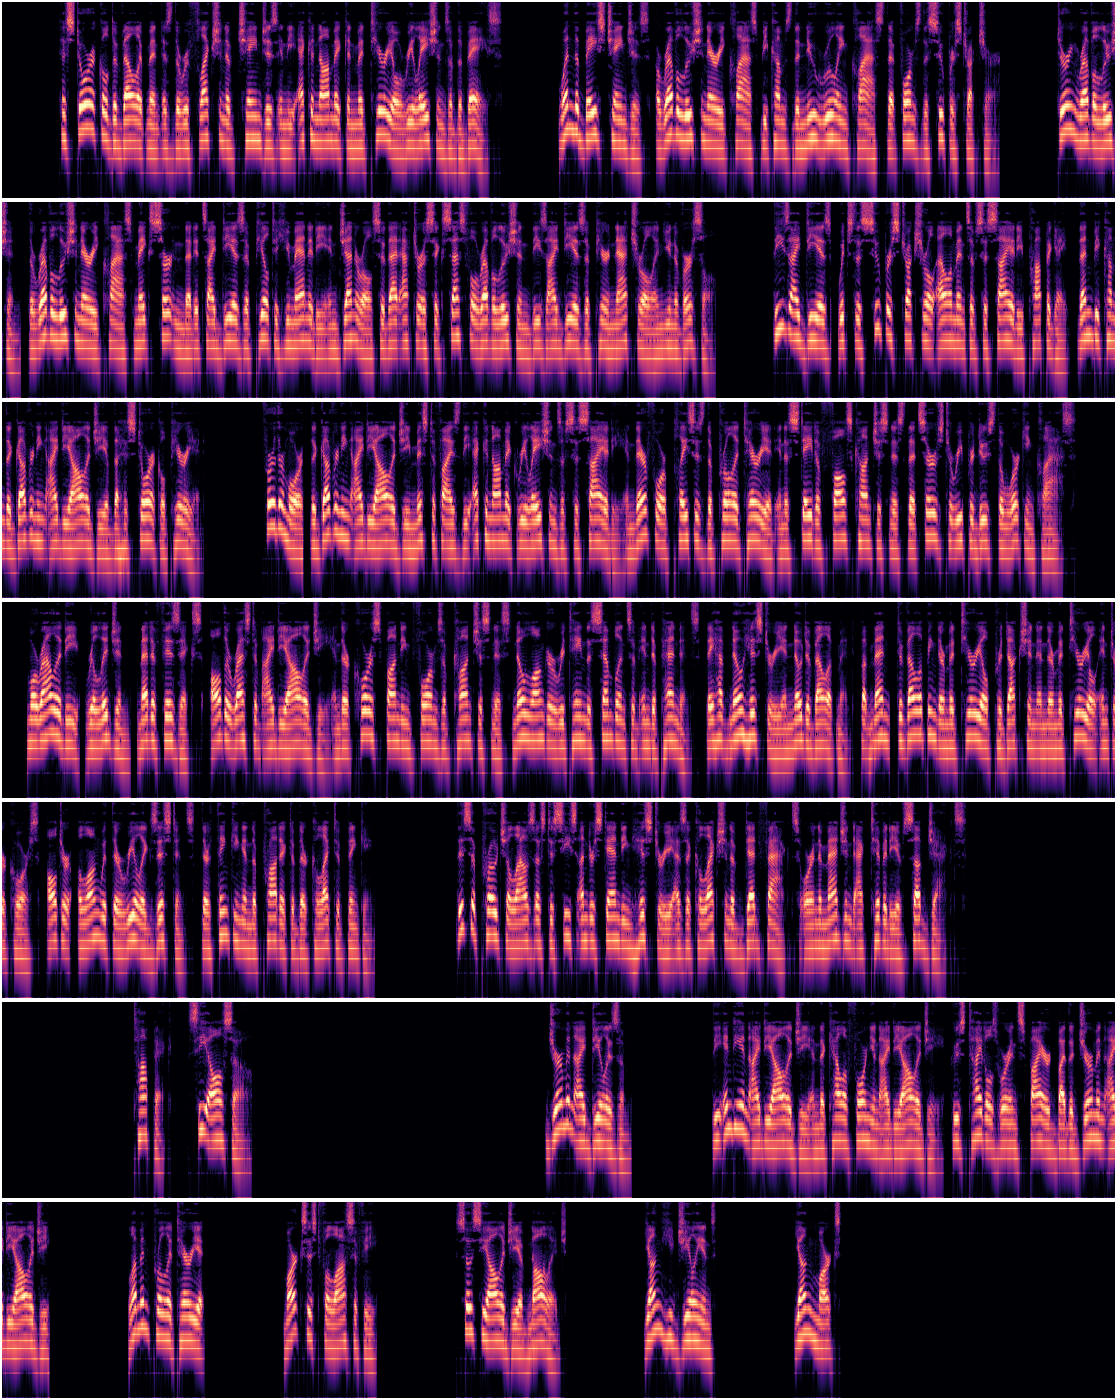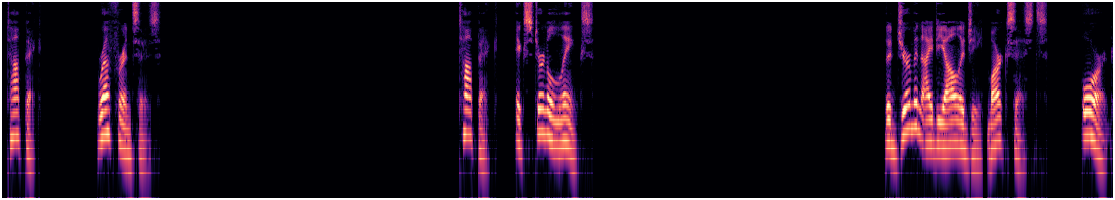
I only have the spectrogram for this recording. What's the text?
Historical development is the reflection of changes in the economic and material relations of the base. When the base changes, a revolutionary class becomes the new ruling class that forms the superstructure. During revolution, the revolutionary class makes certain that its ideas appeal to humanity in general so that after a successful revolution these ideas appear natural and universal. These ideas, which the superstructural elements of society propagate, then become the governing ideology of the historical period. Furthermore, the governing ideology mystifies the economic relations of society and therefore places the proletariat in a state of false consciousness that serves to reproduce the working class. Morality, religion, metaphysics, all the rest of ideology and their corresponding forms of consciousness no longer retain the semblance of independence, they have no history and no development, but men, developing their material production and their material intercourse, alter, along with their real existence, their thinking and the product of their collective thinking. This approach allows us to cease understanding history as a collection of dead facts or an imagined activity of subjects. See also. German idealism. The Indian ideology and the Californian ideology, whose titles were inspired by the German ideology. Lumpen proletariat. Marxist philosophy. Sociology of knowledge Young Hegelians. Young Marx. References. External links. The German Ideology Marxists. Org.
